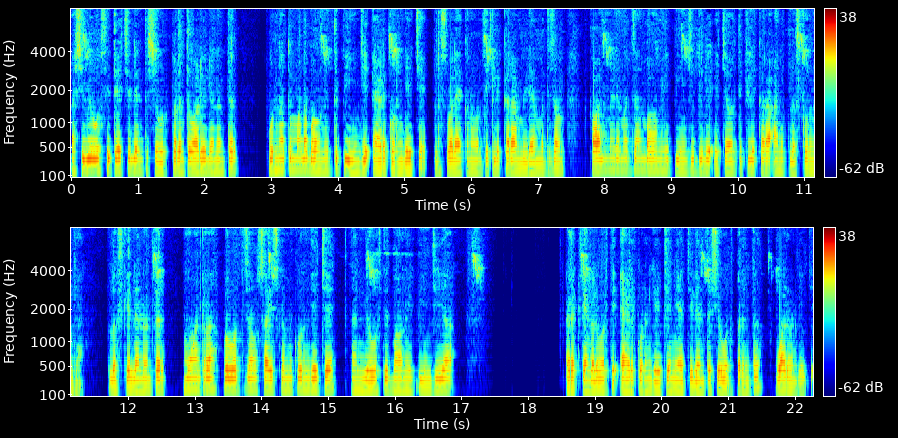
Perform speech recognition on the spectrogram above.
अशी व्यवस्थित याची लेंथ शेवटपर्यंत वाढवल्यानंतर पुन्हा तुम्हाला भावनी इथं पी एन जी ॲड करून घ्यायची आहे. प्लसवाल्या आयकॉनवरती क्लिक करा मीडियामध्ये जाऊन फॉल मीडियामध्ये जाऊन भावनी हे पी एन जी दिले याच्यावरती क्लिक करा आणि प्लस करून घ्या. प्लस केल्यानंतर मूव अँड ट्रान्सफरवरती जाऊन साईज कमी करून घ्यायची आहे आणि व्यवस्थित भावनी ही पी एन जी या रेक्टँगलवरती ॲड करून घ्यायची आणि याची लेंथ शेवटपर्यंत वाढवून घ्यायची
